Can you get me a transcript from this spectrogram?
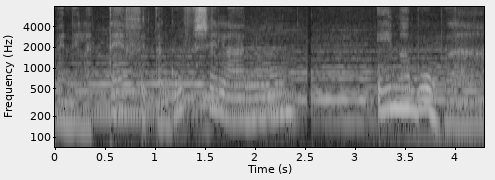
ונלטף את הגוף שלנו עם הבובה.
